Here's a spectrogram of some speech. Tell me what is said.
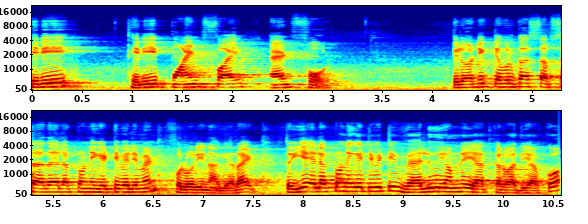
three three point five and four. Periodic table का सबसे ज़्यादा इलेक्ट्रोनिगेटिव एलिमेंट फ्लोरीन आ गया राइट तो ये इलेक्ट्रोनिगेटिविटी वैल्यू ही हमने याद करवा दिया आपको।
